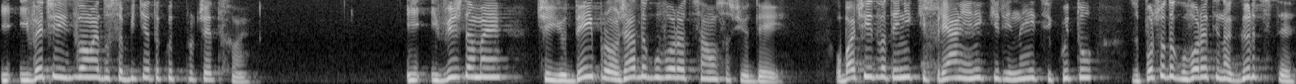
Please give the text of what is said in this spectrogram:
И, и вече идваме до събитията, които прочетахме. И, и виждаме, че юдеи продължават да говорят само с юдеи. Обаче идват едни кипряни, едни киринейци, които започват да говорят и на гърците.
